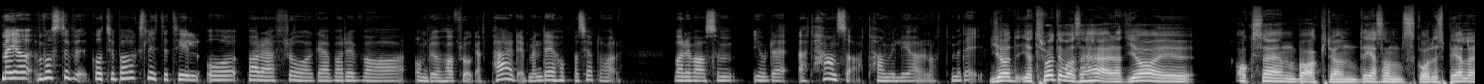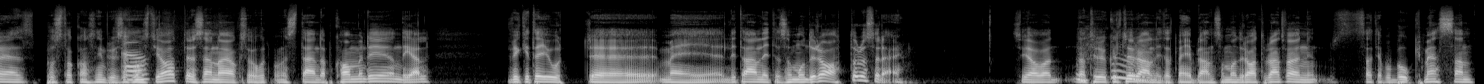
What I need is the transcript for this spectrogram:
Men jag måste gå tillbaka lite till och bara fråga vad det var, om du har frågat Per det, men det hoppas jag att du har. Vad det var som gjorde att han sa att han ville göra något med dig. jag, jag tror att det var så här att jag är ju också en bakgrund, det är som skådespelare på Stockholms improvisationsteater. Sen har jag också hållit på med stand-up comedy en del. Vilket har gjort eh, mig lite anlitad som moderator och sådär. Så jag var, Natur och kultur har anlitat mig ibland som moderator. Bland annat var jag, satt jag på Bokmässan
